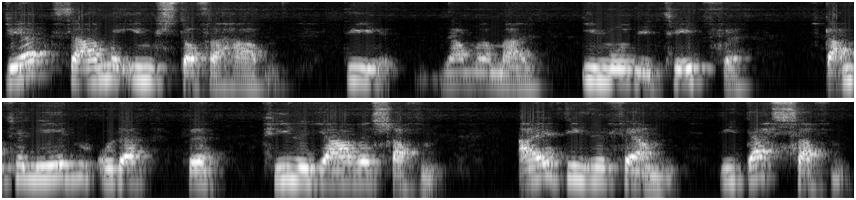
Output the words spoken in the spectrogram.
wirksame Impfstoffe haben, die, sagen wir mal, Immunität für das ganze Leben oder für viele Jahre schaffen. All diese Firmen, die das schaffen,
